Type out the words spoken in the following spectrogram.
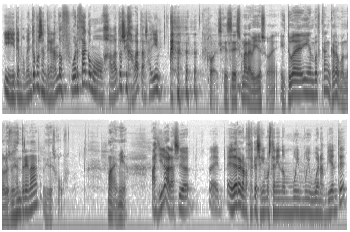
Y de momento, pues entrenando fuerza como jabatos y jabatas allí. Joder, es que es, es maravilloso. ¿eh? Y tú ahí en Vodcamp, claro, cuando los ves entrenar, dices, "Joder, madre mía. Allí, la verdad, eh, he de reconocer que seguimos teniendo muy, muy buen ambiente.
